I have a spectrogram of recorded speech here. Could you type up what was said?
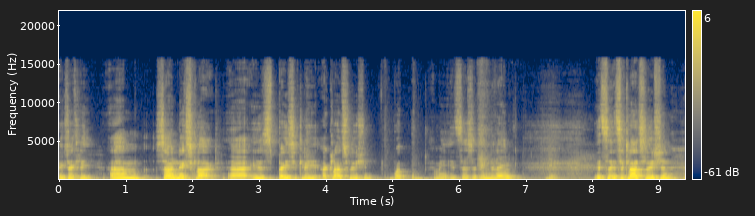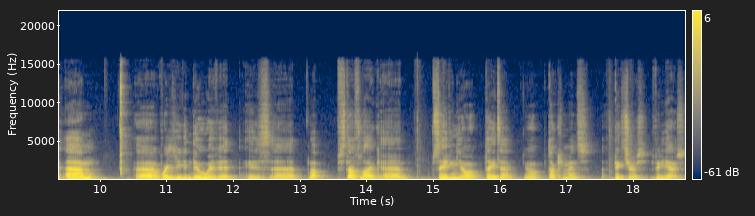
exactly. Um, so Nextcloud uh, is basically a cloud solution. What I mean, it says it in the name. Yeah. It's it's a cloud solution. Um, uh, what you can do with it is uh, stuff like uh, saving your data, your documents, uh, pictures, videos.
